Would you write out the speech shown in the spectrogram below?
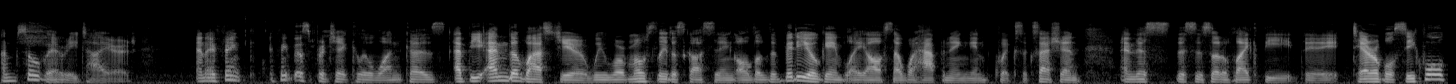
I'm so very tired. And I think I think this particular one because at the end of last year we were mostly discussing all of the video game layoffs that were happening in quick succession, and this this is sort of like the the terrible sequel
